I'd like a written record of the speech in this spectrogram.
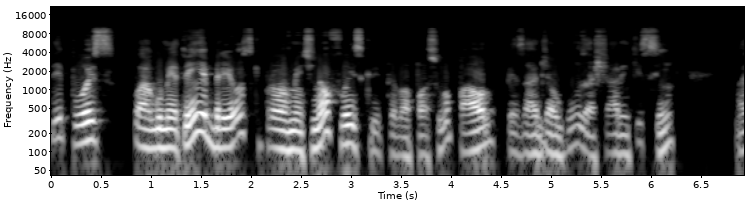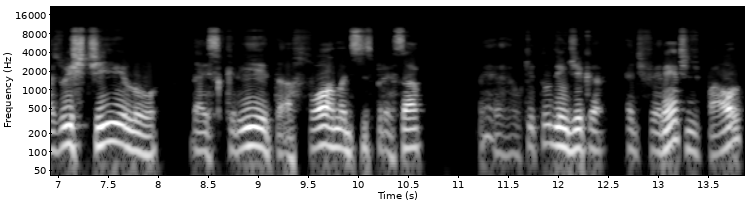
depois o argumento em Hebreus, que provavelmente não foi escrito pelo apóstolo Paulo, apesar de alguns acharem que sim, mas o estilo da escrita, a forma de se expressar, é, o que tudo indica é diferente de Paulo.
